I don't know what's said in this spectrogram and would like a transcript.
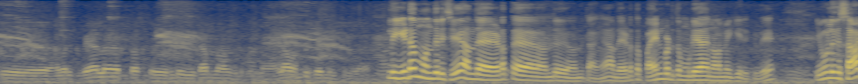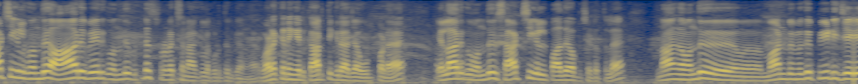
இது அவருக்கு வேலை ப்ளஸ் வந்து இடம்லாம் கொடுத்துருந்தாங்க. அதெல்லாம் வந்து சேர்ந்துருச்சுங்களா இல்லை இடம் வந்துருச்சு. அந்த இடத்த வந்து வந்துட்டாங்க. அந்த இடத்த பயன்படுத்த முடியாத நிலைமைக்கு இருக்குது. இவங்களுக்கு சாட்சிகளுக்கு வந்து ஆறு பேருக்கு வந்து விட்னஸ் ப்ரொடக்ஷன் ஆக்கில் கொடுத்துருக்காங்க. வழக்கறிஞர் கார்த்திக் ராஜா உட்பட எல்லாருக்கும் வந்து சாட்சிகள் பாதுகாப்பு சட்டத்தில் நாங்கள் வந்து மாண்புமிகு பிடிஜே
